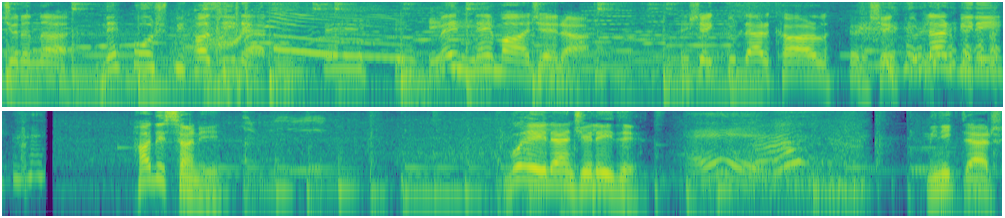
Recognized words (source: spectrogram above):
Canına ne hoş bir hazine. Ve ne macera. Teşekkürler Carl. Teşekkürler Billy. Hadi Sunny. Bu eğlenceliydi. Hey. Minikler,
